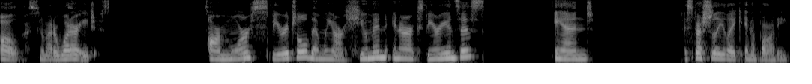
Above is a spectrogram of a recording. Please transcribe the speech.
all of us, no matter what our ages, are more spiritual than we are human in our experiences. And especially like in a body.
